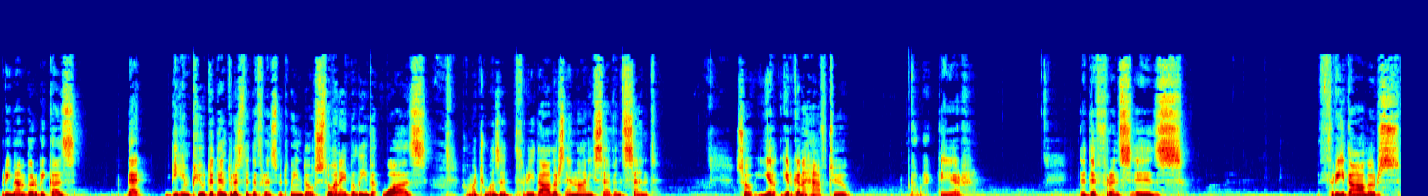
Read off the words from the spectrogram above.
remember because that the imputed interest, the difference between those two, and I believe it was, how much was it? $3.97. So you're, you're going to have to go back there. The difference is $3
